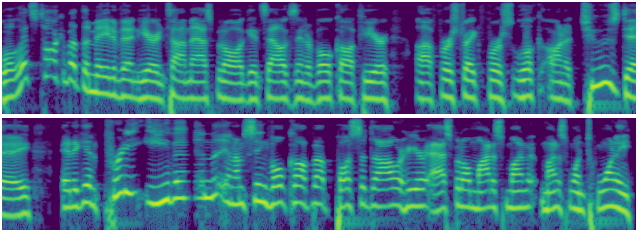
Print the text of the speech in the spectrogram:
Well, let's talk about the main event here in Tom Aspinall against Alexander Volkov here. Uh, first strike, first look on a Tuesday. And again, pretty even. And I'm seeing Volkov about plus a dollar here, Aspinall minus, minus, minus 120.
